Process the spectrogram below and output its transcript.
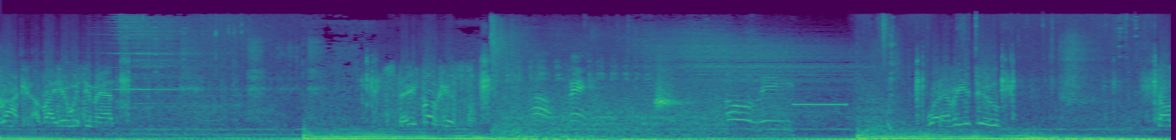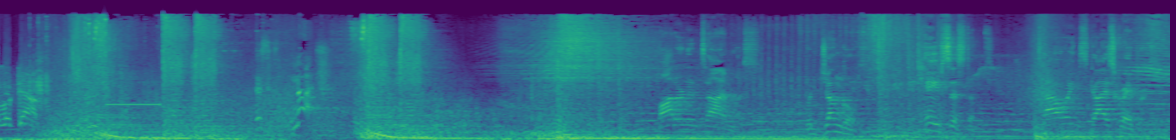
Let's rock. I'm right here with you, man. Stay focused. Oh, man. Holy. Whatever you do, don't look down. This is nuts. Modern and timeless. With jungles, cave systems, towering skyscrapers,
